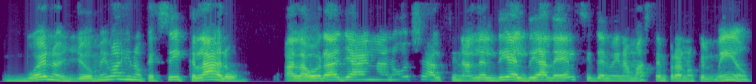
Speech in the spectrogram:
Bueno, yo me imagino que sí, claro, a la hora ya en la noche, al final del día, el día de él sí termina más temprano que el mío.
